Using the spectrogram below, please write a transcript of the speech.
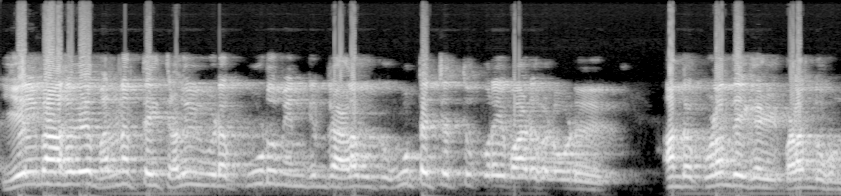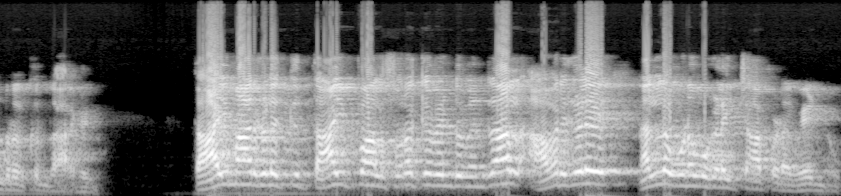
இயல்பாகவே மரணத்தை தழுவிவிடக் கூடும் என்கின்ற அளவுக்கு ஊட்டச்சத்து குறைபாடுகளோடு அந்த குழந்தைகள் வளர்ந்து கொண்டிருக்கின்றார்கள். தாய்மார்களுக்கு தாய்ப்பால் சுரக்க வேண்டும் என்றால் அவர்களே நல்ல உணவுகளை சாப்பிட வேண்டும்.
